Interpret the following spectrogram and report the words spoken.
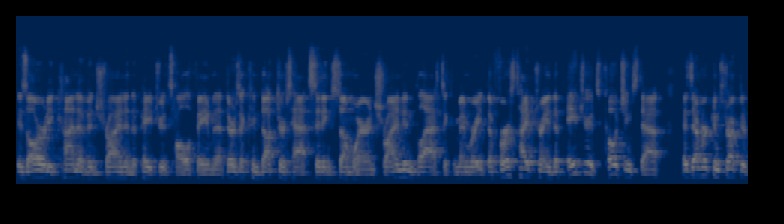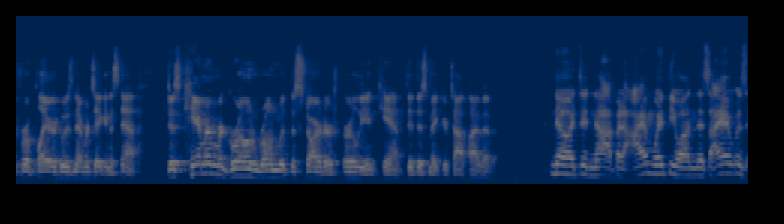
is already kind of enshrined in the Patriots Hall of Fame, and that there's a conductor's hat sitting somewhere enshrined in glass to commemorate the first hype train the Patriots coaching staff has ever constructed for a player who has never taken a snap. Does Cameron McGrone run with the starters early in camp? Did this make your top five, Evan? No, it did not. But I'm with you on this. I was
